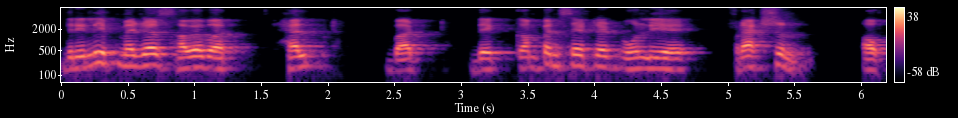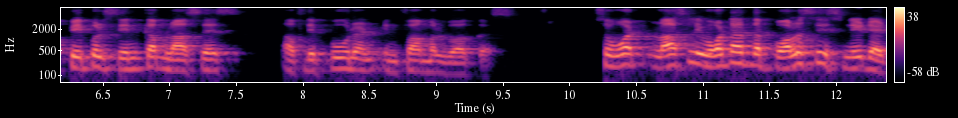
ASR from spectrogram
The relief measures, however, helped, but they compensated only a fraction of people's income losses of the poor and informal workers. So, what lastly, what are the policies needed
